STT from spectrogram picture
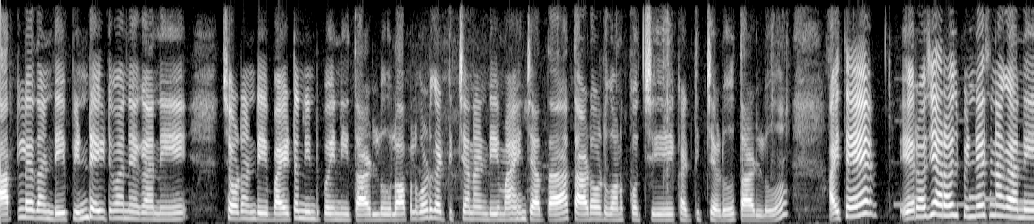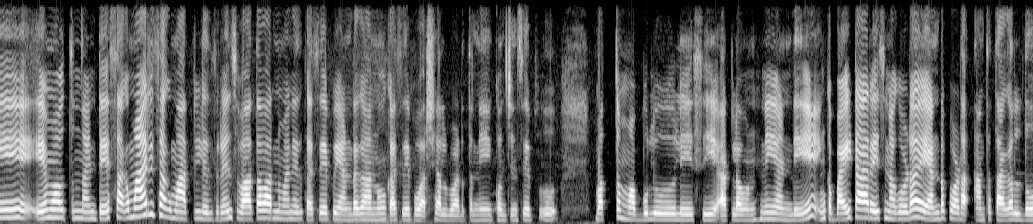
ఆరట్లేదండి. పిండి వేయటం అనే కానీ చూడండి బయట నిండిపోయినాయి తాళ్ళు. లోపల కూడా కట్టించానండి మా ఆయన చేత తాడోడు కొనుక్కొచ్చి కట్టించాడు తాళ్ళు. అయితే ఏ రోజు ఆ రోజు పిండేసినా కానీ ఏమవుతుందంటే సగమారి సగం ఆటలేదు ఫ్రెండ్స్. వాతావరణం అనేది కాసేపు ఎండగాను కాసేపు వర్షాలు పడుతున్నాయి. కొంచెం సేపు మొత్తం మబ్బులు లేసి అట్లా ఉంటున్నాయండి. ఇంకా బయట ఆరేసినా కూడా ఎండ పొడ అంత తగలదు.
